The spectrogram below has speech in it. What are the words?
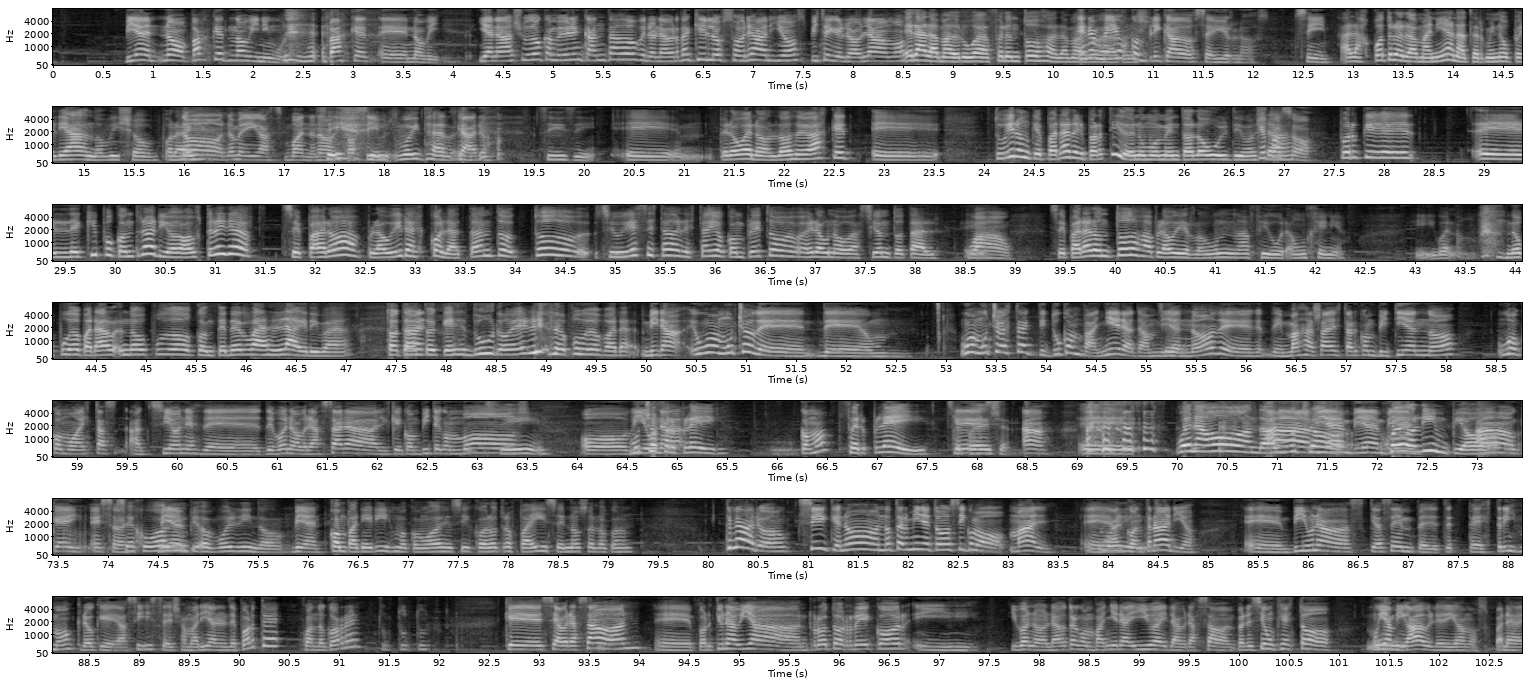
bien, no, básquet no vi ninguno. básquet eh, no vi. Y a la que me hubiera encantado, pero la verdad que los horarios, viste que lo hablábamos. Era a la madrugada, fueron todos a la madrugada. Eran medios complicados seguirlos. Sí. A las 4 de la mañana terminó peleando, vi yo por ahí. No, no me digas. Bueno, no, imposible. Muy tarde. Claro. Sí, sí. Eh, pero bueno, los de básquet eh, tuvieron que parar el partido en un momento a lo último. ¿Qué pasó? Porque eh, el equipo contrario, Australia, se paró a aplaudir a Escola. Tanto, todo, si hubiese estado el estadio completo, era una ovación total. Wow. se pararon todos a aplaudirlo, una figura, un genio. Y bueno, no pudo parar, no pudo contener las lágrimas. Total. Tanto que es duro él no pudo parar. Mira, hubo mucho de... de um, hubo mucho de esta actitud compañera también, ¿no? De, de, más allá de estar compitiendo, hubo como estas acciones de, de bueno, abrazar al que compite con vos. Sí. O mucho fair play. ¿Cómo? Fair play, se puede. Ah, eh, buena onda, ah, mucho bien, bien, juego limpio. Ah, ok, eso. Se jugó limpio, muy lindo. Bien. Compañerismo, como vos decís, con otros países, no solo con... Claro, sí, que no, no termine todo así como mal, eh, al contrario. Eh, vi unas que hacen pedestrismo, creo que así se llamaría el deporte, cuando corren, que se abrazaban, porque una había roto récord y y bueno, la otra compañera iba y la abrazaba. Me parecía un gesto muy amigable, digamos, para,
